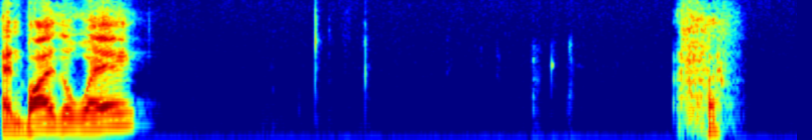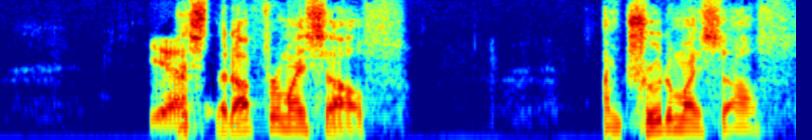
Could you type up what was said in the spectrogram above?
And by the way, yeah. I stood up for myself. I'm true to myself,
